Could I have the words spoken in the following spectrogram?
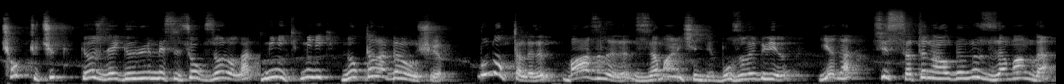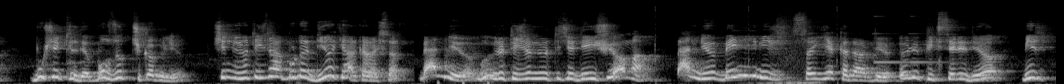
çok küçük gözle görülmesi çok zor olan minik minik noktalardan oluşuyor. Bu noktaların bazıları zaman içinde bozulabiliyor ya da siz satın aldığınız zaman da bu şekilde bozuk çıkabiliyor. Şimdi üreticiler burada diyor ki arkadaşlar ben diyor bu üreticiden üreticiye değişiyor ama ben diyor belli bir sayıya kadar diyor ölü pikseli diyor bir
